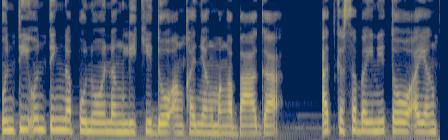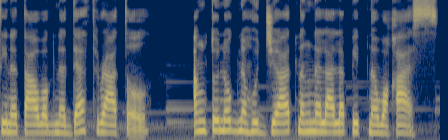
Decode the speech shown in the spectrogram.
Unti-unting napuno ng likido ang kanyang mga baga at kasabay nito ay ang tinatawag na death rattle, ang tunog na hudyat ng nalalapit na wakas.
